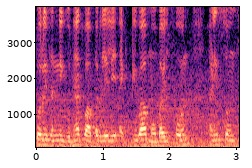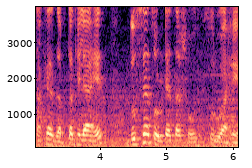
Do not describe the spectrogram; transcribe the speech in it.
पोलिसांनी गुन्ह्यात वापरलेली ऍक्टिवा मोबाईल फोन आणि सोनसाखळ्या जप्त केल्या आहेत. दुसऱ्या चोरट्याचा शोध सुरू आहे.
